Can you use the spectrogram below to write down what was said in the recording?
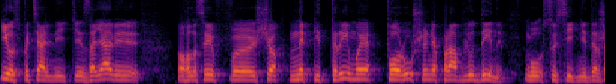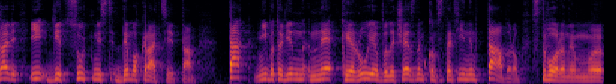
І у спеціальній заяві оголосив, е, що не підтримує порушення прав людини у сусідній державі і відсутність демократії там. Так, нібито він не керує величезним концентраційним табором, створеним е,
